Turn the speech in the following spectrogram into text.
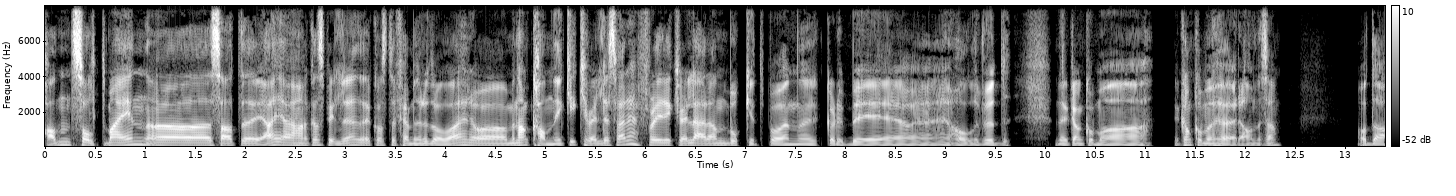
Han solgte meg inn og sa at ja, ja, han kan spille, det koster 500 dollar. Og, men han kan ikke i kveld, dessverre, for i kveld er han booket på en klubb i eh, Hollywood. Dere kan komme og, dere kan komme og høre han, liksom. Og da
